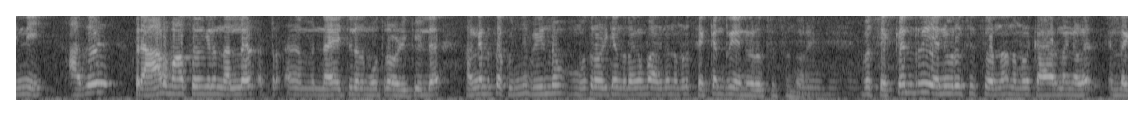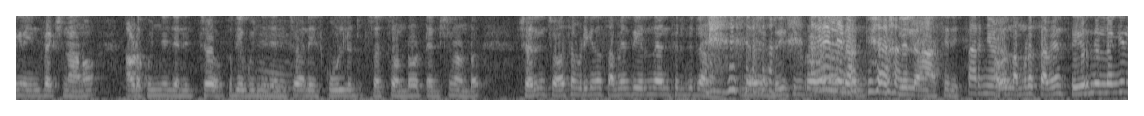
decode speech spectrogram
ഇനി അത് ഒരു ആറ് മാസമെങ്കിലും നല്ല നൈറ്റിൽ മൂത്രം ഒഴിക്കില്ല അങ്ങനത്തെ കുഞ്ഞ് വീണ്ടും മൂത്രം ഒഴിക്കാൻ തുടങ്ങുമ്പോൾ അതിന് നമ്മൾ സെക്കൻഡറി എന്യൂറസിസ് എന്ന് പറയും. അപ്പൊ സെക്കൻഡറി എന്യൂറസിസ് വന്നാൽ നമ്മൾ കാരണങ്ങൾ എന്തെങ്കിലും ഇൻഫെക്ഷൻ ആണോ? അവിടെ കുഞ്ഞ് ജനിച്ചോ പുതിയ കുഞ്ഞ് ജനിച്ചോ അല്ലെങ്കിൽ സ്കൂളിൽ സ്ട്രെസ് ഉണ്ടോ ടെൻഷൻ ഉണ്ടോ? ഷെറിൻ ശ്വാസം പിടിക്കുന്ന സമയം തീരുന്നതനുസരിച്ചിട്ടാണ്. ബ്രീത്തിങ് അങ്ങനെയല്ലേ ഡോക്ടർ? ഇല്ലല്ലോ ആ ശരി. നമ്മുടെ സമയം തീർന്നില്ലെങ്കിൽ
